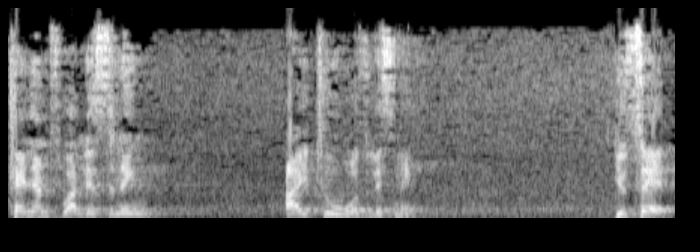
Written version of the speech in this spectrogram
Kenyans were listening, I too was listening. You said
